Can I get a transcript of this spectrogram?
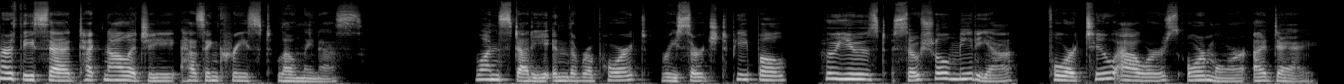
Murthy said technology has increased loneliness. One study in the report researched people who used social media for two hours or more a day.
